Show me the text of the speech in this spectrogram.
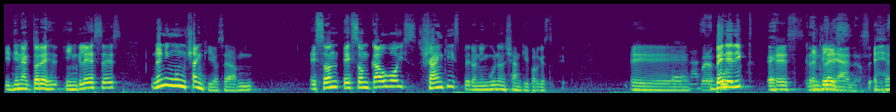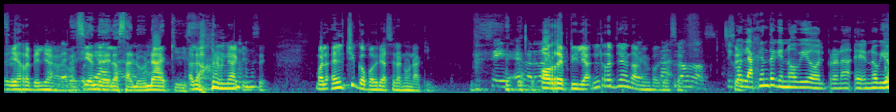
Y tiene actores ingleses. No hay ningún yankee, o sea. es- son, es- son cowboys yankees, pero ninguno es yankee, porque es, eh, Bueno, Benedict es inglés y es reptiliano. Desciende de los Anunnakis. A los Anunnaki, sí. Bueno, el chico podría ser Anunnaki. Sí, es verdad. O reptiliano. El reptiliano también podría ser. Los dos. Chicos, Sí. la gente que no vio el programa, eh, no vio,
